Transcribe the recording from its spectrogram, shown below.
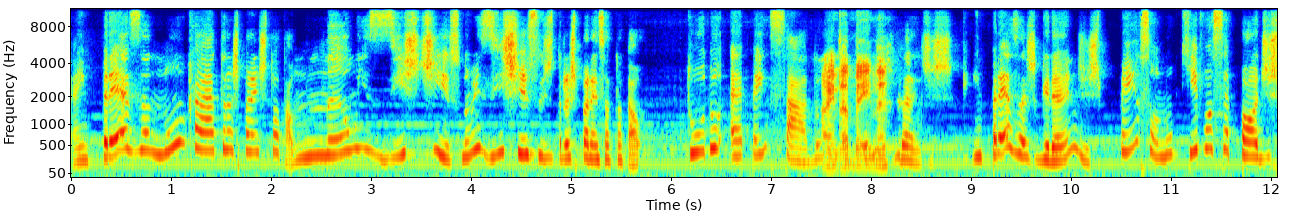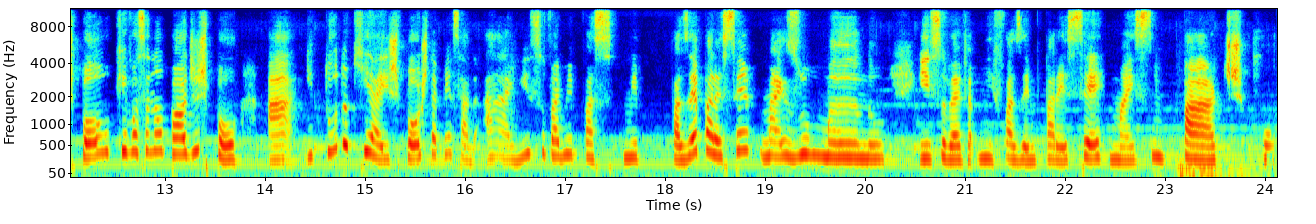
A empresa nunca é transparente total. Não existe isso. Não existe isso de transparência total. Tudo é pensado. Ainda bem, em né? Grandes. Empresas grandes pensam no que você pode expor, o que você não pode expor. Ah, e tudo que é exposto é pensado. Ah, isso vai me, me fazer parecer mais humano. Isso vai me fazer me parecer mais simpático.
